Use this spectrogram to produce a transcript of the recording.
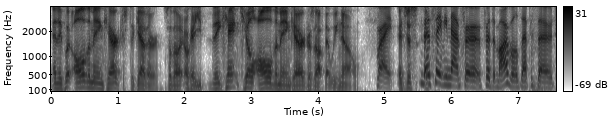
And they put all the main characters together, so they're like, okay, they can't kill all of the main characters off that we know. Right. It's just They're saving that for for the Marvels episode.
